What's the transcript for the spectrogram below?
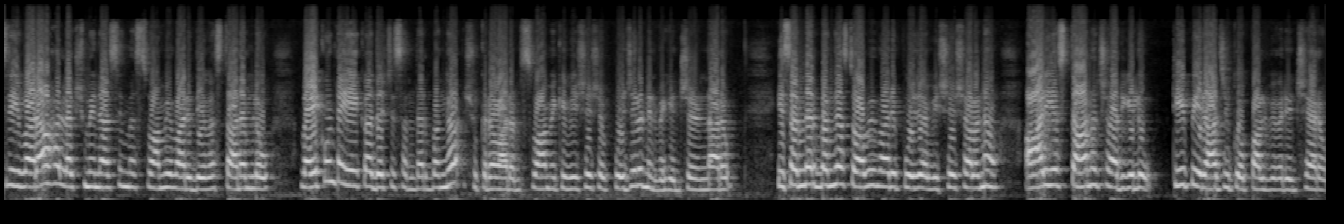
శ్రీ వరాహ లక్ష్మీ నరసింహస్వామి వారి దేవస్థానంలో వైకుంఠ ఏకాదశి సందర్భంగా శుక్రవారం స్వామికి విశేష పూజలు నిర్వహించనున్నారు. ఈ సందర్భంగా స్వామివారి పూజ విశేషాలను ఆర్య స్థానాచార్యులు టిపి రాజగోపాల్ వివరించారు.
